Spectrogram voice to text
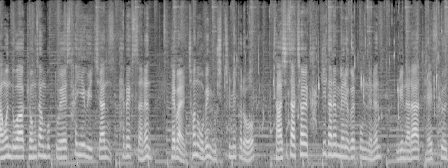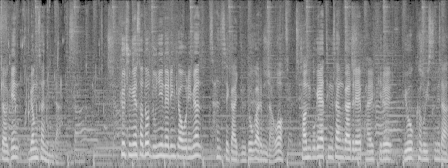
강원도와 경상북도의 사이에 위치한 태백산은 해발 1567m로 사시사철 각기 다른 매력을 뽐내는 우리나라 대표적인 명산입니다. 그 중에서도 눈이 내린 겨울이면 산세가 유독 아름다워 전국의 등산가들의 발길을 유혹하고 있습니다.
